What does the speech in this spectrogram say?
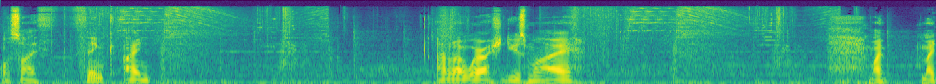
Also, I th think I... I don't know where I should use my... My, my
